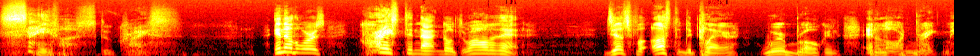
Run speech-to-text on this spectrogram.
save us through Christ. In other words, Christ did not go through all of that just for us to declare we're broken and Lord, break me.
